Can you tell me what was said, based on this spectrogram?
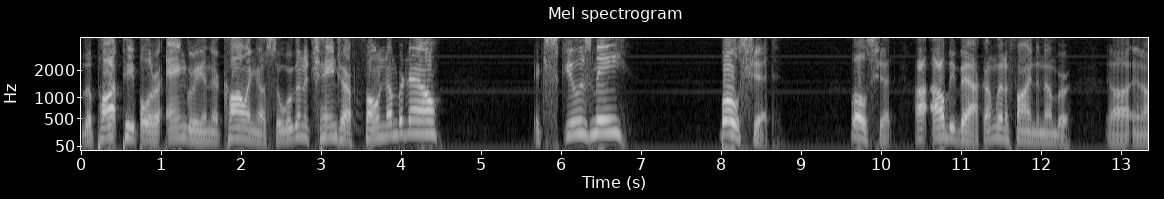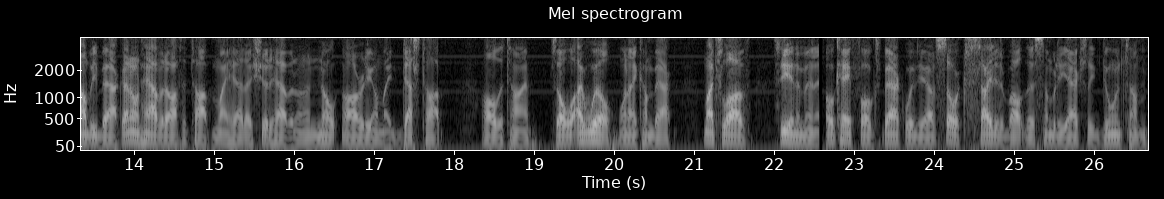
the pot people are angry and they're calling us. So we're going to change our phone number now? Excuse me? Bullshit. Bullshit. I- I'll be back. I'm going to find a number uh, and I'll be back. I don't have it off the top of my head. I should have it on a note already on my desktop all the time. So I will when I come back. Much love. See you in a minute. Okay, folks, back with you. I'm so excited about this. Somebody actually doing something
